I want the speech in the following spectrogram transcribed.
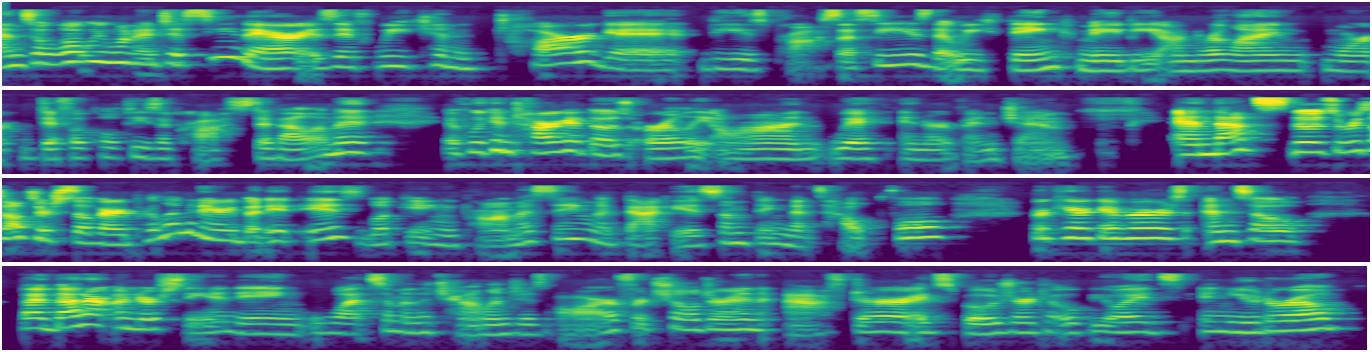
And so, what we wanted to see there is if we can target these processes that we think may be underlying more difficulties across development, if we can target those early on with intervention. And that's those results are still very preliminary, but it is looking promising. Like that is something that's helpful for caregivers. And so, by better understanding what some of the challenges are for children after exposure to opioids in utero,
